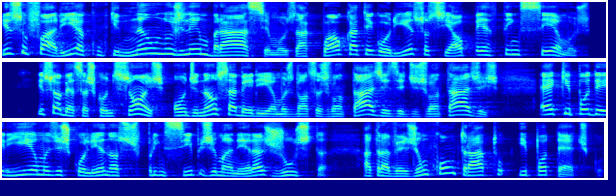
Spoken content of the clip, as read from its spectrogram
Isso faria com que não nos lembrássemos a qual categoria social pertencemos e sob essas condições, onde não saberíamos nossas vantagens e desvantagens, é que poderíamos escolher nossos princípios de maneira justa, através de um contrato hipotético.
